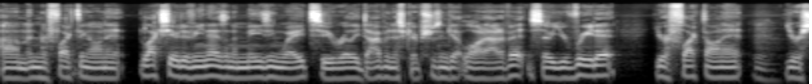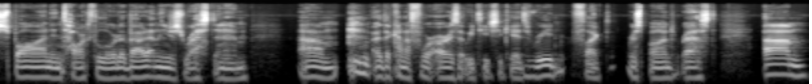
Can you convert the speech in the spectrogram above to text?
um, and reflecting on it. Lectio Divina is an amazing way to really dive into scriptures and get a lot out of it. So you read it, you reflect on it, you respond and talk to the Lord about it, and then you just rest in Him. Um, are the kind of four R's that we teach the kids: read, reflect, respond, rest. Um,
